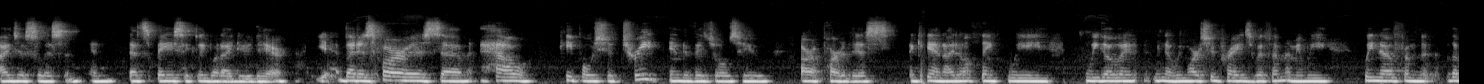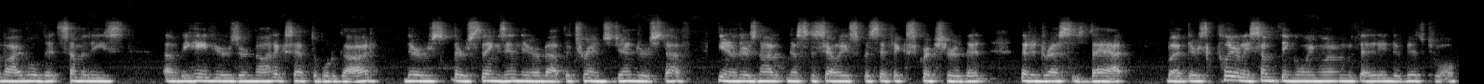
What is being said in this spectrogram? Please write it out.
I just listen, and that's basically what I do there. Yeah, but as far as um, how people should treat individuals who are a part of this. Again, I don't think we we go in, you know, we march in parades with them. I mean, we we know from the, the Bible that some of these uh, behaviors are not acceptable to God. There's there's things in there about the transgender stuff. You know, there's not necessarily a specific scripture that that addresses that, but there's clearly something going on with that individual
